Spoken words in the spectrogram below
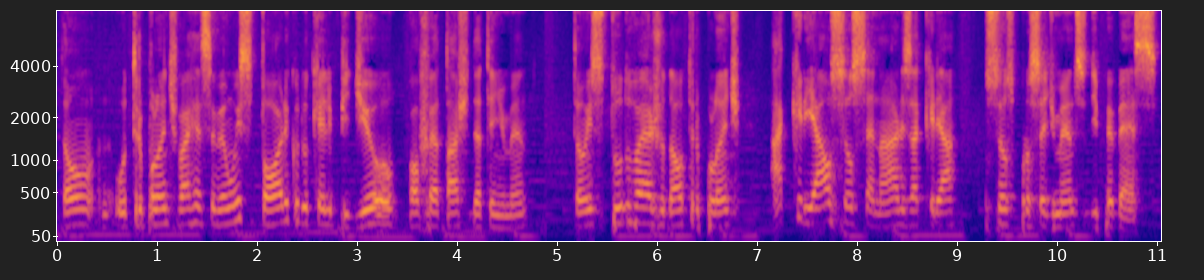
Então, o tripulante vai receber um histórico do que ele pediu, qual foi a taxa de atendimento. Então, isso tudo vai ajudar o tripulante a criar os seus cenários, a criar os seus procedimentos de PBS.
